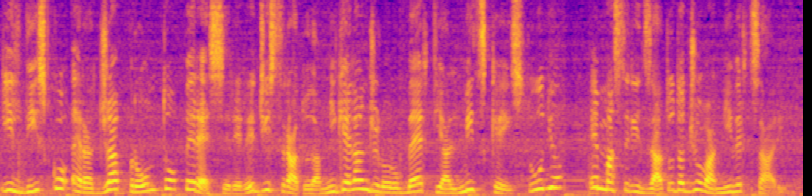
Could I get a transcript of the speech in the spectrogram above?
il disco era già pronto per essere registrato da Michelangelo Roberti al Mitskey Studio e masterizzato da Giovanni Versari.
